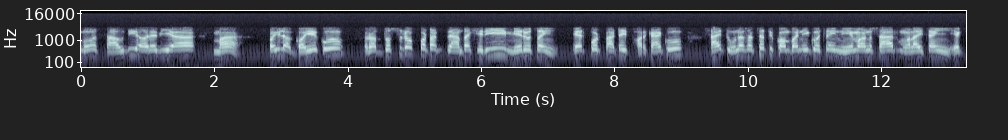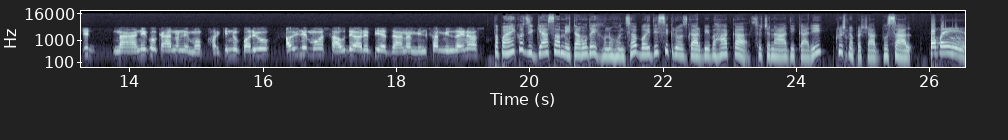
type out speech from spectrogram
म साउदी अरेबियामा पहिला गएको र दोस्रो पटक जाँदाखेरि मेरो चाहिँ एयरपोर्टबाटै फर्काएको। सायद हुनसक्छ त्यो कम्पनीको चाहिँ नियमअनुसार मलाई चाहिँ एक्जिट नहानेको कारणले म फर्किनु पर्यो। अहिले म साउदी अरेबिया जान मिल्छ मिल्दैन। तपाईँको जिज्ञासा मेटाउँदै हुनुहुन्छ वैदेशिक रोजगार विभागका सूचना अधिकारी कृष्ण प्रसाद भूषाल तपाईँ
